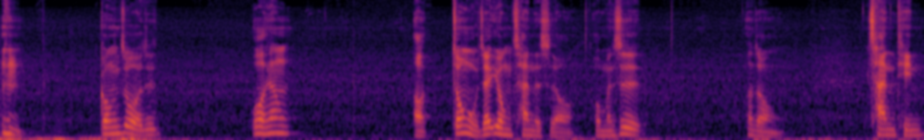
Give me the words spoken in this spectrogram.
工作就我好像哦，中午在用餐的时候，我们是那种餐厅，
